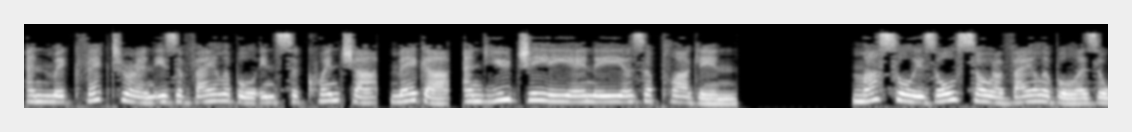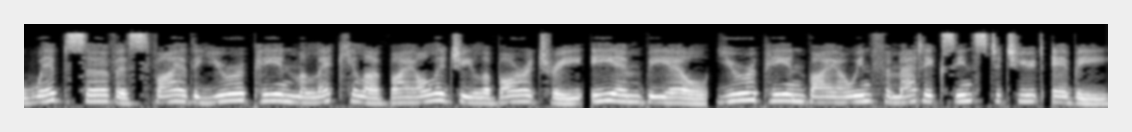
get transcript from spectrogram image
and MacVector and is available in Sequentia, Mega, and UGENE as a plugin. MUSCLE is also available as a web service via the European Molecular Biology Laboratory EMBL European Bioinformatics Institute EBI.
